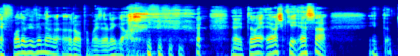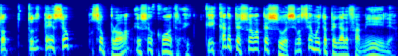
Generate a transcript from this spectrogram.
é foda viver na Europa, mas é legal. é, então, é, eu acho que essa. Então, to, tudo tem o seu, o seu pró e o seu contra. E, e, cada pessoa é uma pessoa. Se você é muito apegado à família,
